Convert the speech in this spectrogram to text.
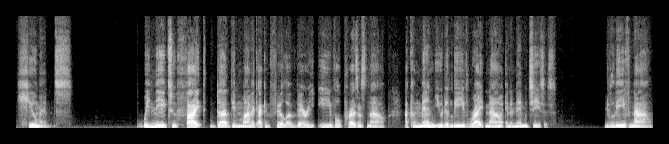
humans. We need to fight the demonic. I can feel a very evil presence now. I command you to leave right now in the name of Jesus. You leave now.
